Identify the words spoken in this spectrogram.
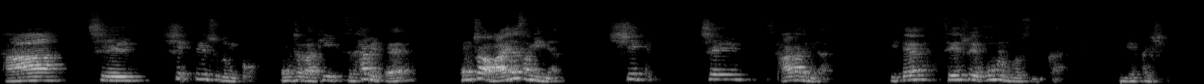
4, 7, 11 수도 있고 공차가 D 3일 때 공차가 마이너스 3이면 10, 7, 4가 됩니다. 이때 세 수의 곱을 물었으니까 280.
